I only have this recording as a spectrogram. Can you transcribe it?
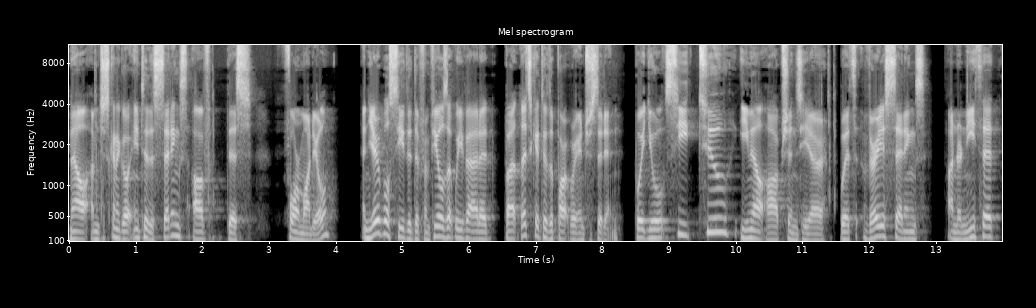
Now I'm just going to go into the settings of this form module. And here we'll see the different fields that we've added, but let's get to the part we're interested in. But you'll see two email options here with various settings underneath it.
